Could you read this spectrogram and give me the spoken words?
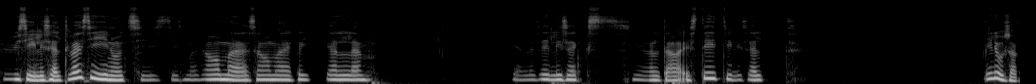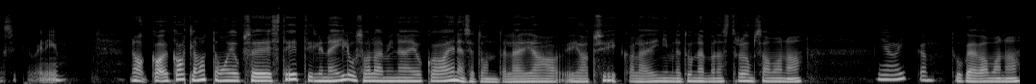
füüsiliselt väsinud, siis, siis me saame, saame kõik jälle, jälle selliseks nii-öelda esteetiliselt ilusaks, ütleme nii. no ka kahtlemata mõjub see esteetiline ilus olemine ju ka enesetundele ja, ja psüühikale, inimene tunneb ennast rõõmsamana. ja ikka. tugevamana.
